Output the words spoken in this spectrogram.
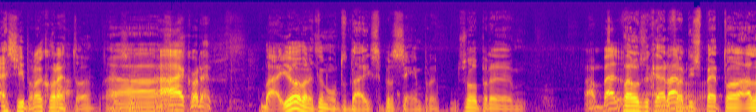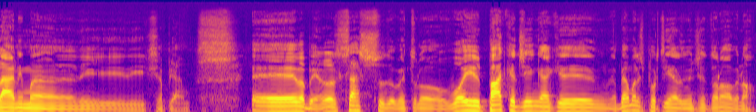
Eh sì, però è corretto. eh. sì. Ah, è corretto. Beh, io l'avrei tenuto Dykes per sempre, solo per Ah, bello, farlo giocare, bello. far dispetto all'anima di, di chi sappiamo. Eh, va bene, allora il sasso dove mettono... Vuoi il packaging anche... Abbiamo le sportine da 209? No,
